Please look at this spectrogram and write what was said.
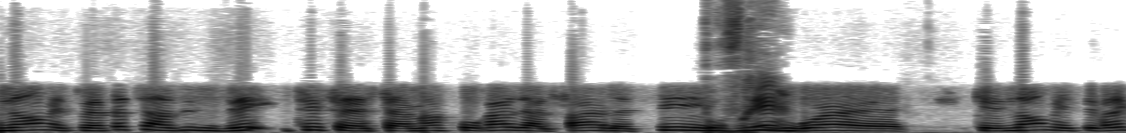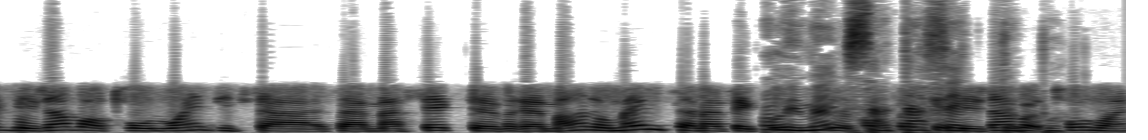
Non, mais tu m'as fait changer d'idée. Tu sais, ça, ça m'encourage à le faire. Là. Pour vrai? je vois, euh, que non, mais c'est vrai que les gens vont trop loin puis que ça, ça m'affecte vraiment. Là. Même si ça m'affecte pas. Mais même ça t'affecte Les gens vont trop loin.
